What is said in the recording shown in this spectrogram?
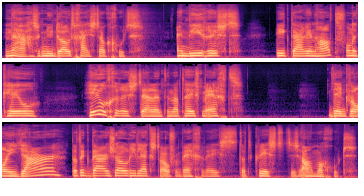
Nou, als ik nu dood ga, is het ook goed. En die rust die ik daarin had, vond ik heel, heel geruststellend. En dat heeft me echt, denk wel een jaar, dat ik daar zo relaxed over ben geweest. Dat ik wist: het is allemaal goed.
